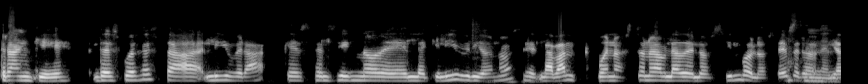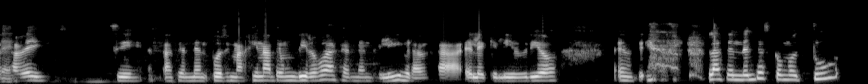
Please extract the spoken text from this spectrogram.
Tranqui. Después está Libra, que es el signo del equilibrio, ¿no? La bueno, esto no he hablado de los símbolos, ¿eh? pero ya sabéis. Sí, ascendente, pues imagínate un Virgo ascendente Libra, o sea, el equilibrio, en fin, el ascendente es como tú,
